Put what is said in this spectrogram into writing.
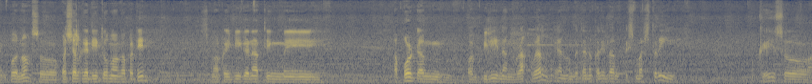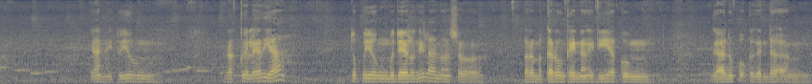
Yan po, no? So, pasyal ka dito mga kapatid. Sa mga kaibigan nating may afford ang pagbili ng Rockwell. Yan, ang ganda ng kanilang Christmas tree. Okay, so yan, ito yung Rockwell area. Ito po yung modelo nila, no? So, para magkaroon kayo ng idea kung gaano po kaganda ang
